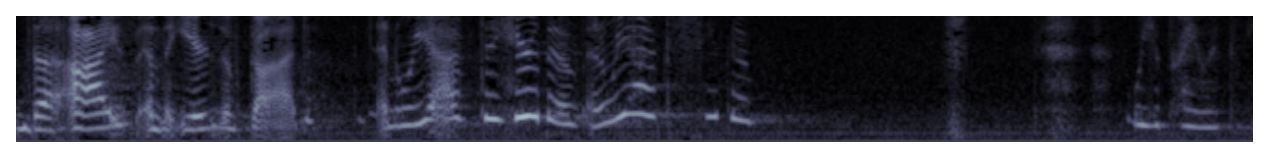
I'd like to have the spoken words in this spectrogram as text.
the eyes and the ears of God, and we have to hear them and we have to see them. Will you pray with me?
